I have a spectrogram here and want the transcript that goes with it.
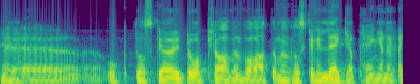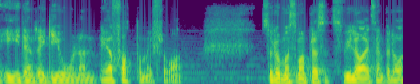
Eh, och då ska ju då kraven vara att men då ska ni lägga pengarna i den regionen ni har fått dem ifrån. Så då måste man plötsligt, vi la exempel då,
